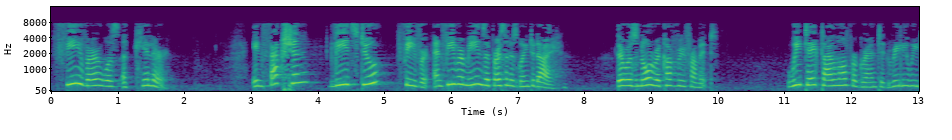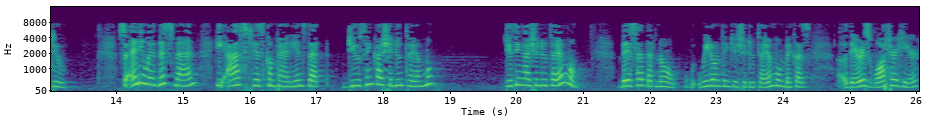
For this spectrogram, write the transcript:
fever was a killer. Infection leads to fever. And fever means a person is going to die. There was no recovery from it. We take Tylenol for granted. Really, we do. So anyway, this man, he asked his companions that, do you think I should do tayammum? Do you think I should do tayammum? They said that, no, we don't think you should do tayammum because uh, there is water here.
